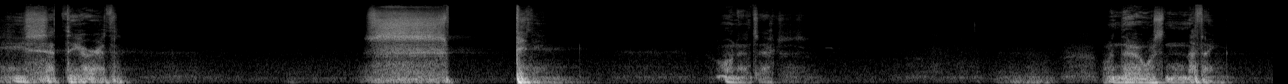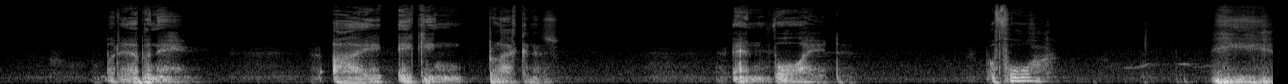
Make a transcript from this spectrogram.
he set the earth spinning on its axis when there was nothing but ebony, eye aching blackness and void. Before he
